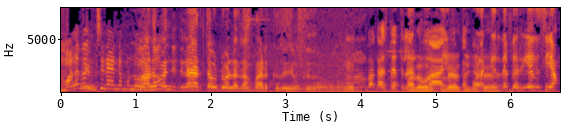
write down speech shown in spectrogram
மழை பெஞ்சுன்னா என்ன பண்ணுவாங்க? மழை பெஞ்சிச்சுன்னா அடுத்த வீட்டு வேலை தான் படுக்குது இருக்குது. ரொம்ப கஷ்டத்துல இருக்கு. பெரிய விஷயம்.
